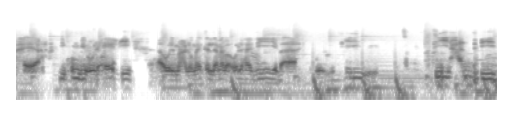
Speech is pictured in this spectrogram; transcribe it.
حد يكون بيقولها لي أو المعلومات اللي أنا بقولها دي يبقى في في حد بي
